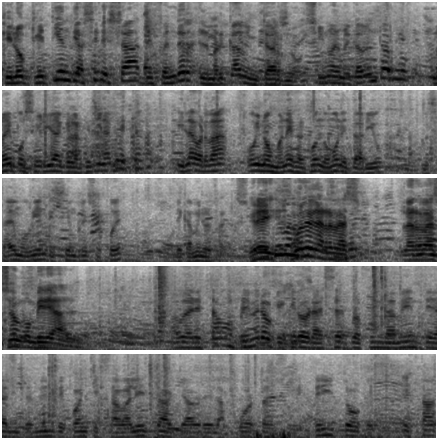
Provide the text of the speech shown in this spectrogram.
que lo que tiende a hacer es a defender el mercado interno. Si no hay mercado interno, no hay posibilidad de que la Argentina crezca y la verdad, hoy nos maneja el Fondo Monetario y sabemos bien que siempre eso fue de camino al fracaso. ¿cuál es la, la relación con Vidal? A ver, estamos primero que quiero agradecer profundamente al intendente Juanchi Zabaleta que abre las puertas de su distrito, que está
